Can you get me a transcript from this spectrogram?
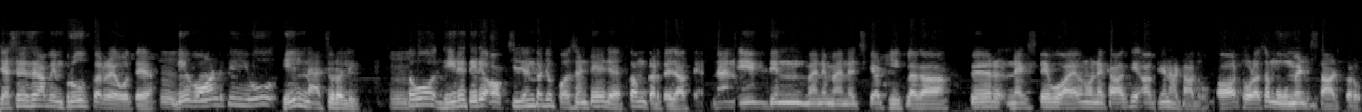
जैसे जैसे आप इम्प्रूव कर रहे होते हैं। दे वांट कि यू हील नेचुरली तो धीरे धीरे ऑक्सीजन का जो परसेंटेज है कम करते जाते हैं। देन एक दिन मैंने मैनेज किया ठीक लगा। फिर नेक्स्ट डे वो आए उन्होंने कहा कि ऑक्सीजन हटा दो और थोड़ा सा मूवमेंट स्टार्ट करो।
